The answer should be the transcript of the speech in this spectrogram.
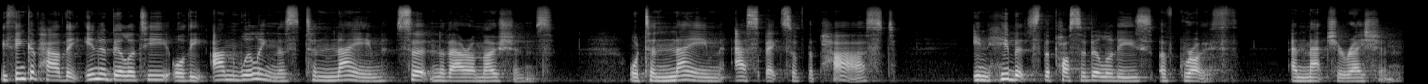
You think of how the inability or the unwillingness to name certain of our emotions or to name aspects of the past inhibits the possibilities of growth and maturation.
